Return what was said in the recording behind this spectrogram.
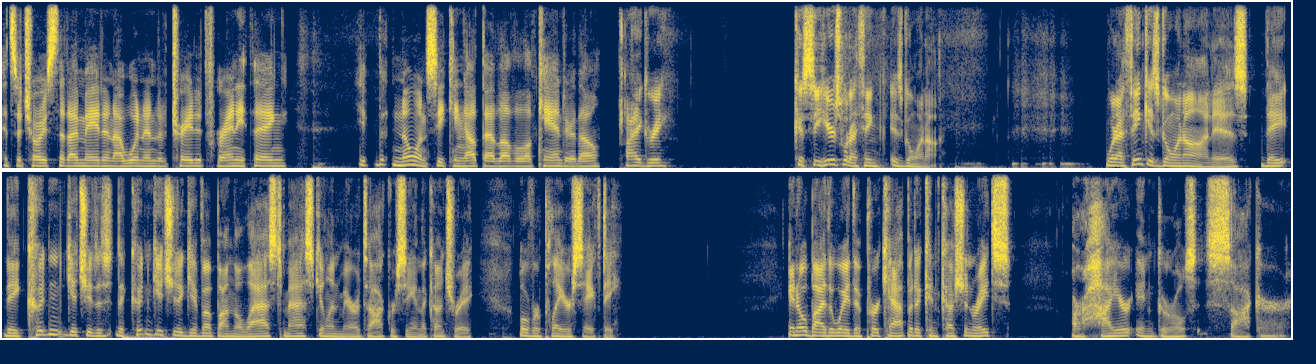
It's a choice that I made, and I wouldn't have traded for anything. It- but no one's seeking out that level of candor, though. I agree. Because see, here's what I think is going on. What I think is going on is they they couldn't get you to they couldn't get you to give up on the last masculine meritocracy in the country over player safety. And oh, by the way, the per capita concussion rates are higher in girls soccer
